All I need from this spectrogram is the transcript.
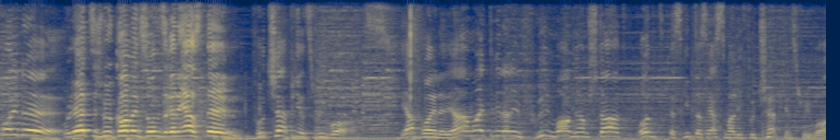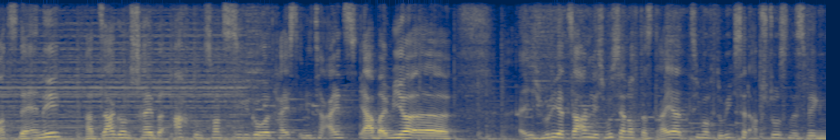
Freunde! Und herzlich willkommen zu unseren ersten Food Champions Rewards. Ja, Freunde, wir haben heute wieder den frühen Morgen am Start und es gibt das erste Mal die Food Champions Rewards. Der NE hat sage und schreibe 28 Siege geholt, heißt Elite 1. Ja, bei mir, äh, ich würde jetzt sagen, ich muss ja noch das Dreier Team of the Week Set abstoßen, deswegen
